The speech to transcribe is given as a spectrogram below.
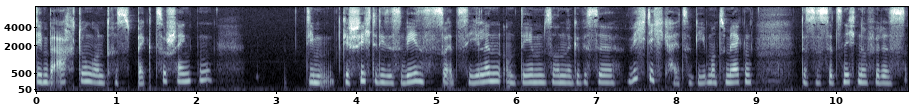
dem Beachtung und Respekt zu schenken, die Geschichte dieses Wesens zu erzählen und dem so eine gewisse Wichtigkeit zu geben und zu merken, dass es jetzt nicht nur für das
